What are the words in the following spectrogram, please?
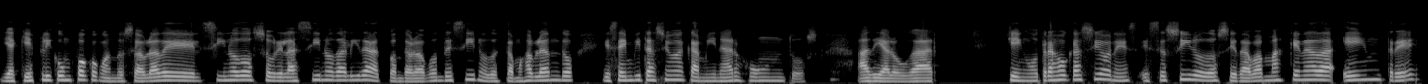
y aquí explico un poco cuando se habla del sínodo sobre la sinodalidad, cuando hablamos de sínodo, estamos hablando esa invitación a caminar juntos, a dialogar, que en otras ocasiones esos sínodos se daban más que nada entre,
